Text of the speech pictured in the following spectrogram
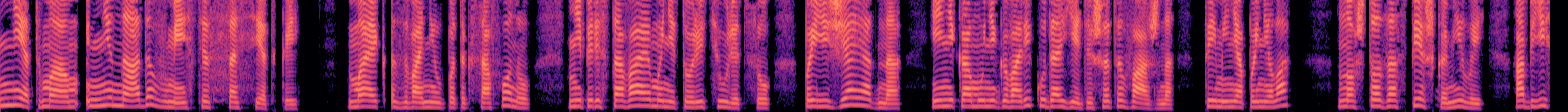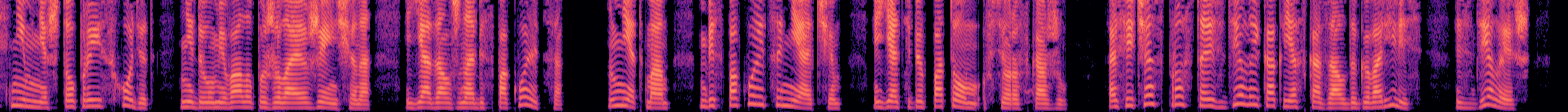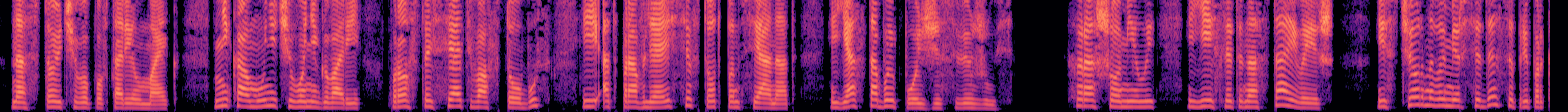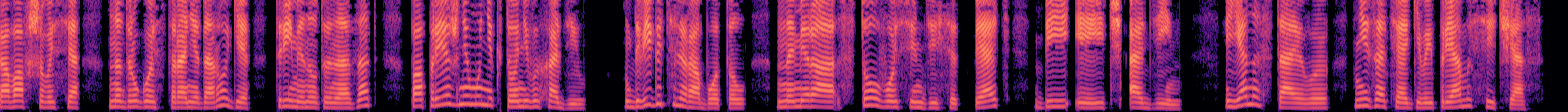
«Нет, мам, не надо вместе с соседкой». Майк звонил по таксофону, не переставая мониторить улицу. «Поезжай одна и никому не говори, куда едешь, это важно. Ты меня поняла?» «Но что за спешка, милый? Объясни мне, что происходит?» — недоумевала пожилая женщина. «Я должна беспокоиться?» «Нет, мам, беспокоиться не о чем. Я тебе потом все расскажу. А сейчас просто сделай, как я сказал, договорились?» «Сделаешь?» — настойчиво повторил Майк. «Никому ничего не говори, просто сядь в автобус и отправляйся в тот пансионат. Я с тобой позже свяжусь». «Хорошо, милый, если ты настаиваешь...» Из черного «Мерседеса», припарковавшегося на другой стороне дороги три минуты назад, по-прежнему никто не выходил. Двигатель работал. Номера 185 BH1. Я настаиваю, не затягивай прямо сейчас.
